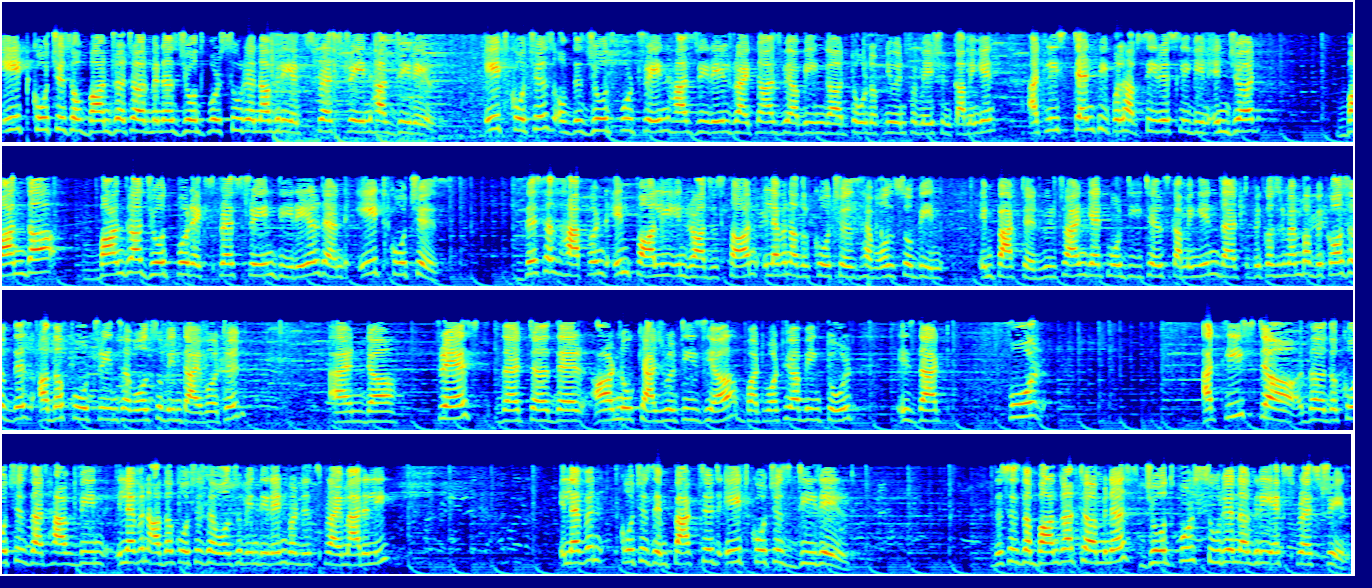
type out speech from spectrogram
Eight coaches of Bandra terminus Jodhpur Surya Nagari express train has derailed. Eight coaches of this Jodhpur train has derailed right now as we are being uh, told of new information coming in. At least 10 people have seriously been injured. Banda, Bandra Jodhpur express train derailed and eight coaches. This has happened in Pali in Rajasthan. 11 other coaches have also been impacted. We'll try and get more details coming in that because remember because of this other four trains have also been diverted and uh, that uh, there are no casualties here. But what we are being told is that four at least uh, the the coaches that have been 11 other coaches have also been derailed but it's primarily 11 coaches impacted 8 coaches derailed. This is the Bandra terminus Jodhpur Surya Nagari express train.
